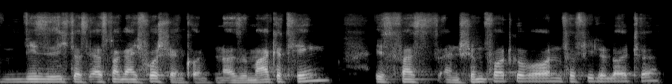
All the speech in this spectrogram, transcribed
wie sie sich das erstmal gar nicht vorstellen konnten. Also Marketing ist fast ein Schimpfwort geworden für viele Leute.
